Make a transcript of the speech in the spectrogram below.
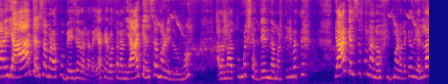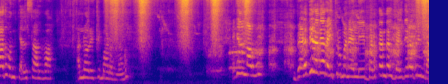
ನನಗೆ ಯಾವ ಕೆಲಸ ಮಾಡೋಕ್ಕೂ ಬೇಜಾರಾಗಲ್ಲ. ಯಾಕೆ ಗೊತ್ತಾ? ನಾನು ಯಾವ ಕೆಲಸ ಮಾಡಿದ್ರು ಅದನ್ನು ತುಂಬ ಶ್ರದ್ಧೆಯಿಂದ ಮಾಡ್ತೀನಿ. ಮತ್ತು ಯಾವ ಕೆಲಸಕ್ಕೂ ನಾನು ಇದು ಮಾಡಲ್ಲ. ಯಾಕಂದರೆ ಎಲ್ಲಾದರೂ ಒಂದು ಕೆಲಸ ಅಲ್ವಾ ಅನ್ನೋ ರೀತಿ ಮಾಡೋದು ನಾನು. ಯಾಕಂದ್ರೆ ನಾವು ಬೆಳೆದಿರೋದೇ ರೈತರು ಮನೆಯಲ್ಲಿ, ಬಡತನದಲ್ಲಿ ಬೆಳೆದಿರೋದ್ರಿಂದ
